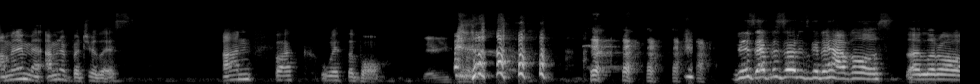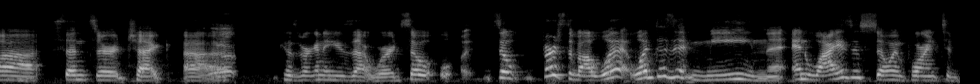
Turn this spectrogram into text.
I'm going to, I'm going to butcher this, unfuck with a bull. There you go. this episode is gonna have a little a little uh, censor check uh, yep. We're gonna use that word. So so first of all, what what does it mean, and why is this so important to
